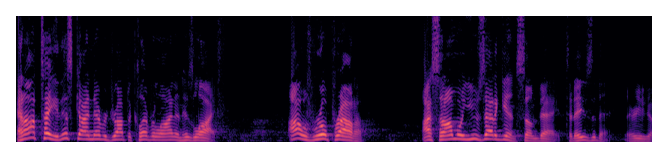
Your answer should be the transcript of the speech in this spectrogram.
and I'll tell you, this guy never dropped a clever line in his life. I was real proud of him. I said, I'm going to use that again someday. Today's the day. There you go.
